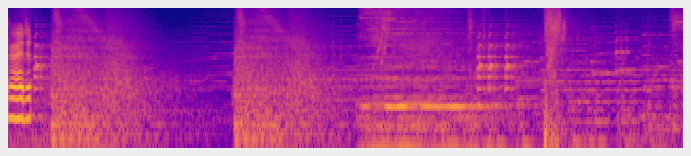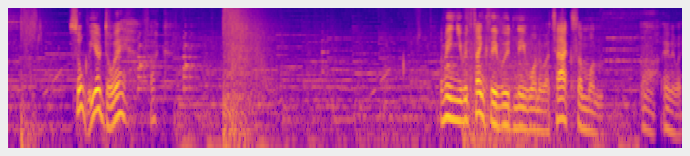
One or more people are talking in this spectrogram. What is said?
Alright. So weird though, eh? Mean, you would think they wouldn't want to attack someone. Oh, anyway.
